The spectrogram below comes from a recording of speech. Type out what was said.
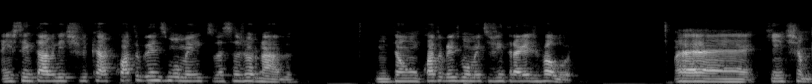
a gente tentava identificar quatro grandes momentos dessa jornada. Então, quatro grandes momentos de entrega de valor. É, que a gente chama,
